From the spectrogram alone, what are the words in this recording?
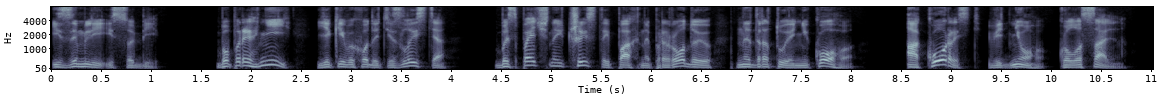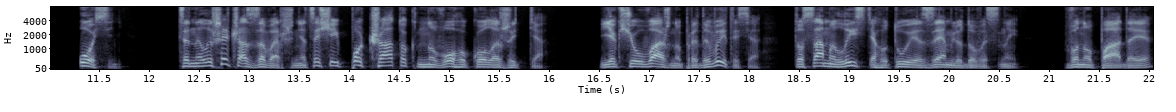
і землі, і собі? Бо перегній, який виходить із листя, безпечний, чистий, пахне природою, не дратує нікого, а користь від нього колосальна. Осінь це не лише час завершення, це ще й початок нового кола життя. Якщо уважно придивитися, то саме листя готує землю до весни. Воно падає,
